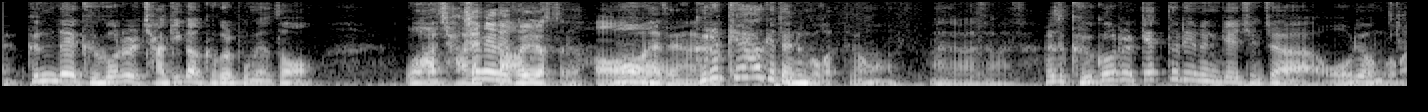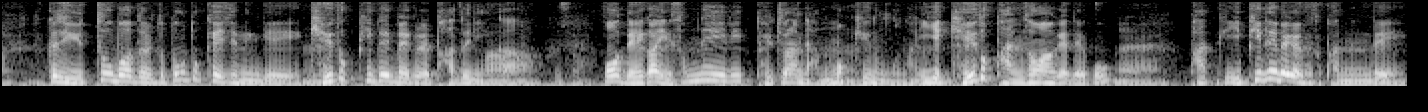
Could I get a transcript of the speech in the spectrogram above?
예. 근데 그거를 자기가 그걸 보면서 와 잘했다. 체면에 걸렸어요. 어, 어, 맞아요. 맞아요. 그렇게 하게 되는 것 같아요. 맞아, 맞아, 맞아. 그래서 그거를 깨뜨리는 게 진짜 어려운 것 같아요. 그래서 유튜버들도 똑똑해지는 게 계속 피드백을 받으니까 음. 아, 그죠. 어 내가 이 썸네일이 될 줄 알았는데 안 먹히는구나 이게 계속 반성하게 되고 네. 바- 이 피드백을 계속 받는데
